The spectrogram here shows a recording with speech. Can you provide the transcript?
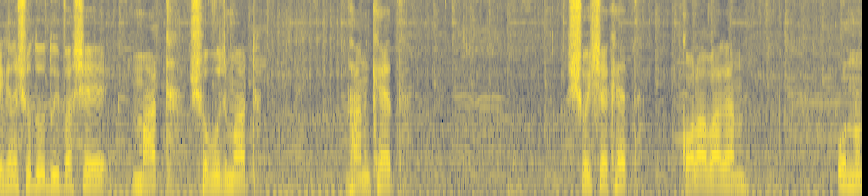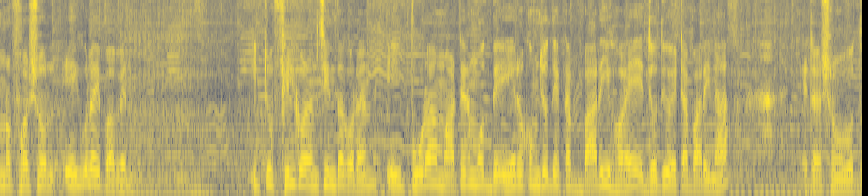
এখানে শুধু দুই পাশে মাঠ, সবুজ মাঠ, ধান ক্ষেত, সরিষা ক্ষেত, কলা বাগান অন্য অন্য ফসল এইগুলাই পাবেন। একটু ফিল করেন, চিন্তা করেন, এই পুরা মাঠের মধ্যে এরকম যদি একটা বাড়ি হয়, যদিও এটা বাড়ি না এটা সম্ভবত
